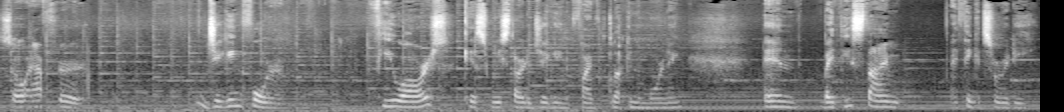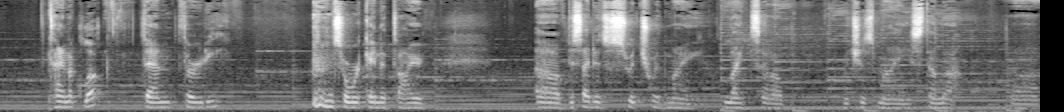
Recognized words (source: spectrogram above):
So after jigging for few hours because we started jigging at 5 o'clock in the morning. And by this time i think it's already 10 o'clock 10.30 so we're kind of tired. Uh, decided to switch with my light setup which is my stella uh,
